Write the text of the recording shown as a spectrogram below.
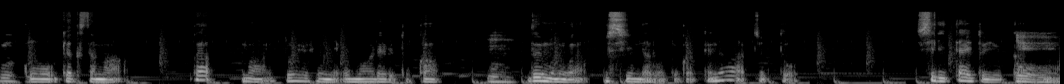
うん、こうお客様がまあ、どういうふうに思われるとか、うん、どういうものが欲しいんだろうとかっていうのは、ちょっと知りたいというか。え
